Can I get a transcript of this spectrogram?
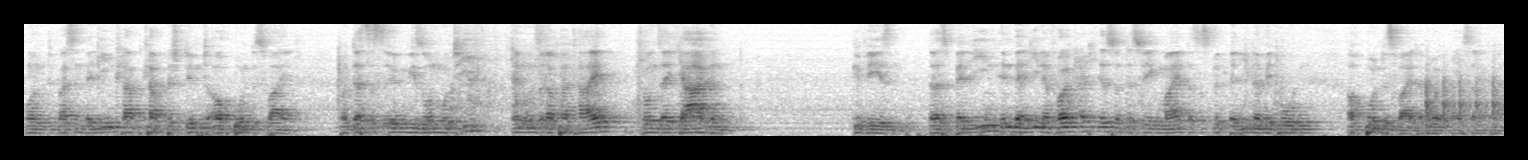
und was in Berlin klappt, klappt bestimmt auch bundesweit. Und das ist irgendwie so ein Motiv in unserer Partei schon seit Jahren gewesen, dass Berlin in Berlin erfolgreich ist und deswegen meint, dass es mit Berliner Methoden auch bundesweit erfolgreich sein kann.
